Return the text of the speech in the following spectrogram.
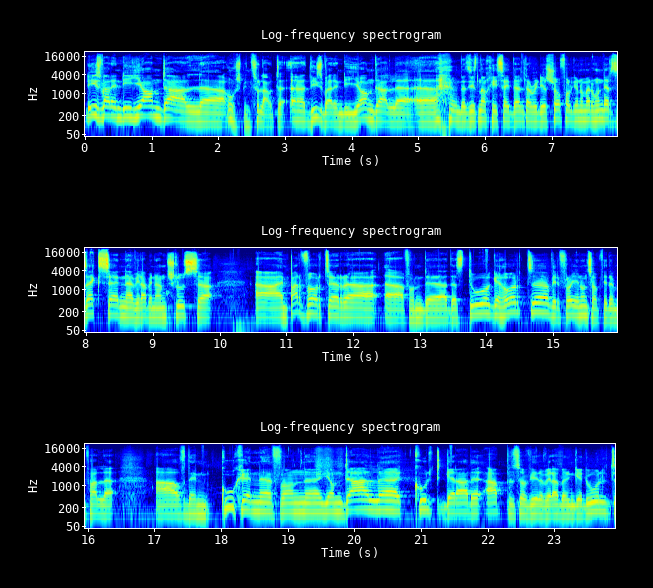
Dies waren die Yondal. Äh, oh, ich bin zu laut. Äh, dies waren die Yondal. Äh, das ist noch Inside Delta Radio Show, Folge Nummer 116. Äh, Wir haben am Schluss äh, ein paar Wörter von das Duo gehört. Wir freuen uns auf jeden Fall auf den Kuchen von Yondal. Kult gerade ab, so wir, wir haben Geduld.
